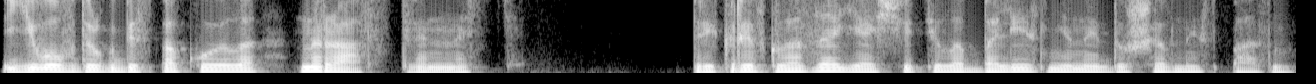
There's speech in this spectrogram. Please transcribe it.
Его вдруг беспокоила нравственность. Прикрыв глаза, я ощутила болезненный душевный спазм.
